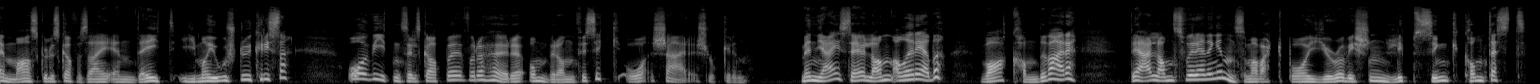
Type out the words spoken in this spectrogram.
Emma skulle skaffe seg en date i Majorstukrysset, og Vitenselskapet for å høre om brannfysikk og skjæreslukkeren. Men jeg ser land allerede. Hva kan det være? Det er Landsforeningen som har vært på Eurovision Lip Sync Contest,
